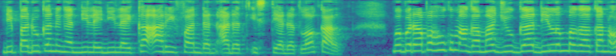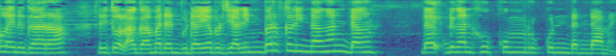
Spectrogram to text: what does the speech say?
dipadukan dengan nilai-nilai kearifan dan adat istiadat lokal. Beberapa hukum agama juga dilembagakan oleh negara. Ritual agama dan budaya berjalin berkelindangan dan, dengan hukum rukun dan damai.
